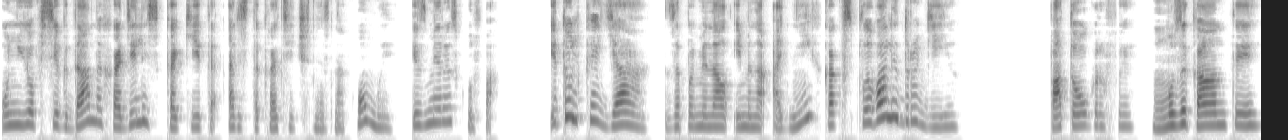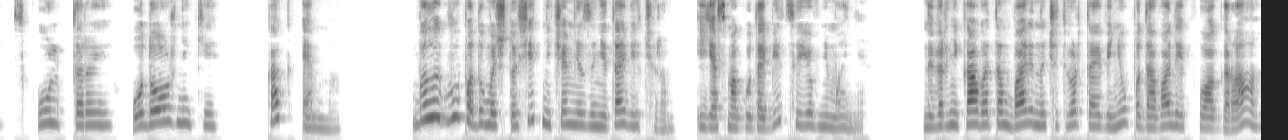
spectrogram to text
У нее всегда находились какие-то аристократичные знакомые из мира искусства. И только я запоминал именно одних, как всплывали другие. Фотографы, музыканты, скульпторы, художники, как Эмма. Было глупо думать, что Сид ничем не занята вечером, и я смогу добиться ее внимания. Наверняка в этом баре на 4 авеню подавали фуагра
